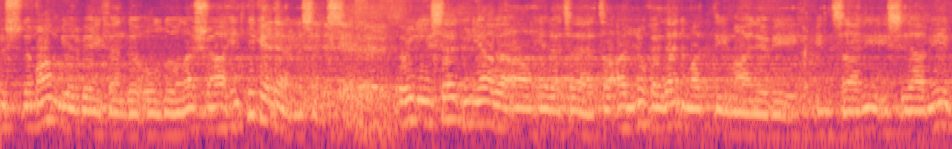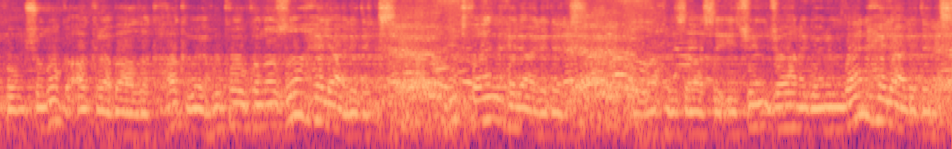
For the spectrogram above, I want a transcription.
Müslüman bir beyefendi olduğuna şahitlik eder misiniz? Öyleyse dünya ve ahirete taalluk eden maddi manevi, insani, İslami komşuluk, akrabalık, hak ve hukukunuzu helal ediniz. Lütfen helal ediniz. Allah rızası için canı gönülden helal ediniz.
